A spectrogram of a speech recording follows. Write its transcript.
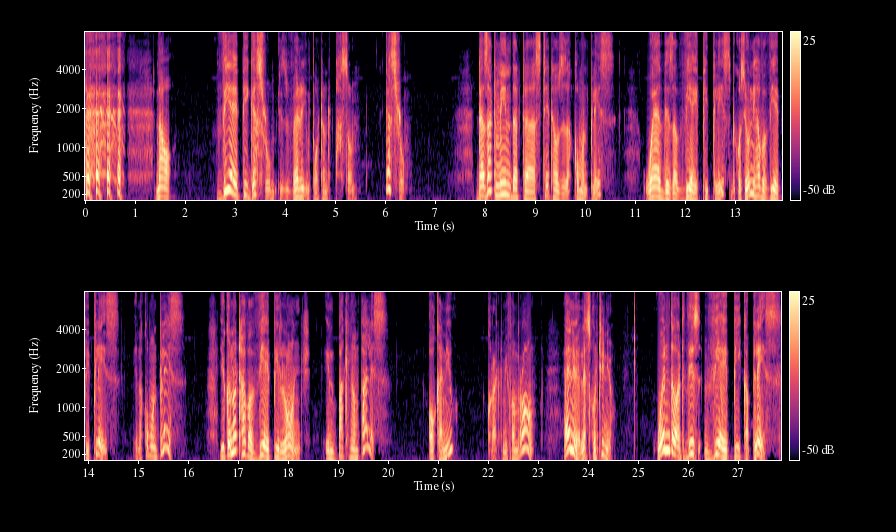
now, VIP guest room is very important person guest room. Does that mean that uh, State House is a common place? Where there's a VIP place because you only have a VIP place in a common place. You cannot have a VIP lounge in Buckingham Palace. Or can you? Correct me if I'm wrong. Anyway, let's continue. When they were at this VIP place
